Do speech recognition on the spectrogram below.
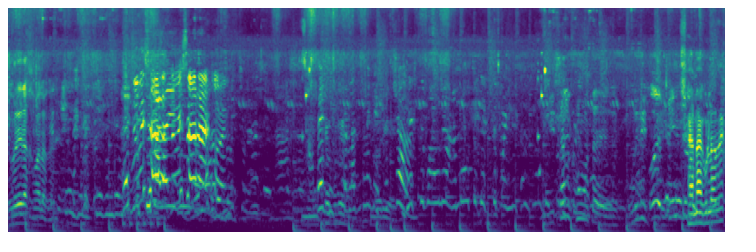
ধরে রাখো ভালো করে তুমি সারা তুমি সারা এখন সাপের দেখতে লাগছে না দেখছ দেখতে পাও না আমিও তো দেখতে পাইনি ছানাগুলা দেখ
